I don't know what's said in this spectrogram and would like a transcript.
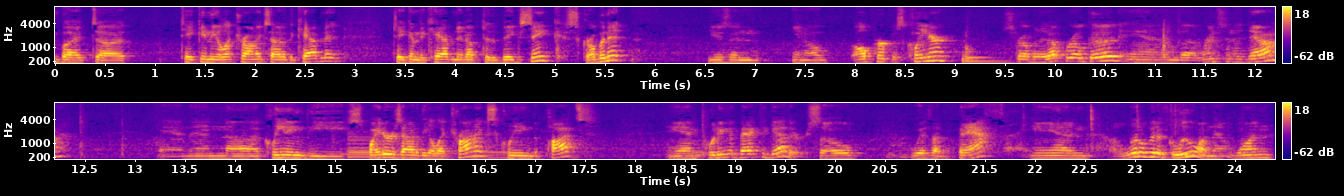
But uh, taking the electronics out of the cabinet, taking the cabinet up to the big sink, scrubbing it, using you know all-purpose cleaner, scrubbing it up real good, and uh, rinsing it down. And then uh, cleaning the spiders out of the electronics, cleaning the pots, and putting it back together. So with a bath and a little bit of glue on that one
